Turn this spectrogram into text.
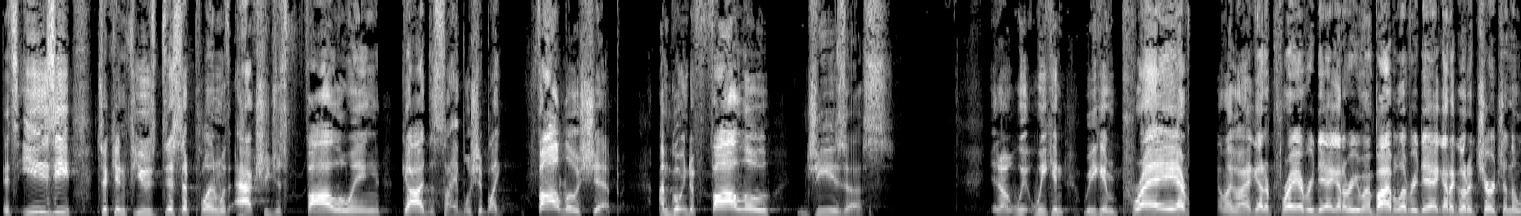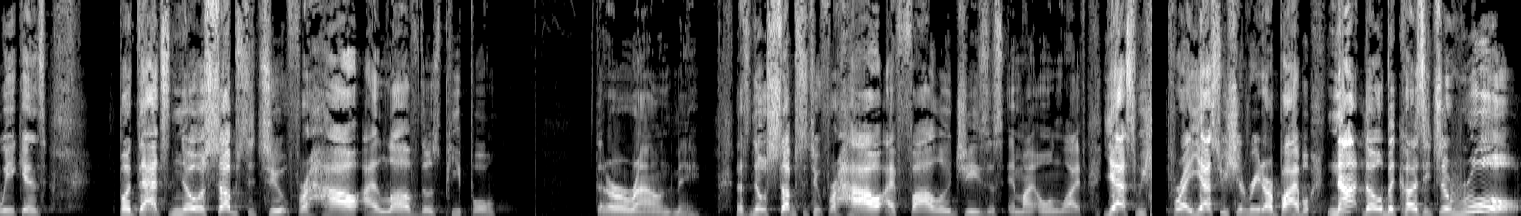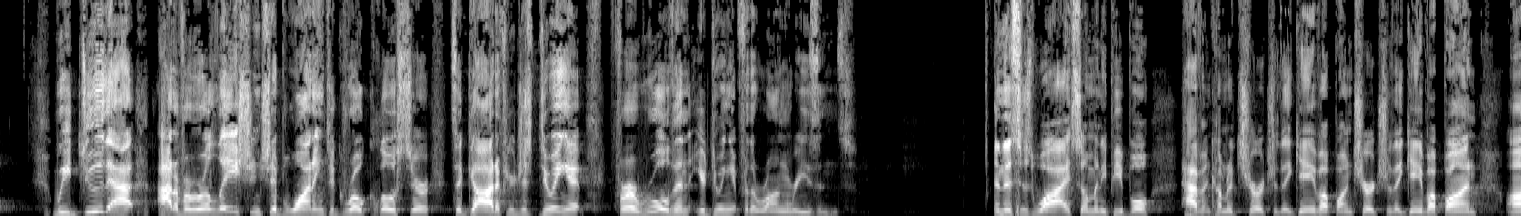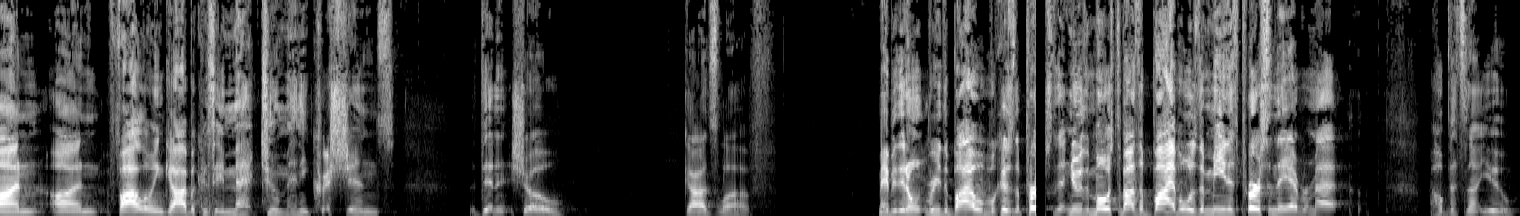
It's easy to confuse discipline with actually just following God. Discipleship, like fellowship. I'm going to follow Jesus. You know, we, we, can, we can pray every I'm like, oh, I got to pray every day. I got to read my Bible every day. I got to go to church on the weekends. But that's no substitute for how I love those people that are around me. That's no substitute for how I follow Jesus in my own life. Yes, we should pray. Yes, we should read our Bible. Not, though, because it's a rule. We do that out of a relationship wanting to grow closer to God. If you're just doing it for a rule, then you're doing it for the wrong reasons. And this is why so many people haven't come to church or they gave up on church or they gave up on, on, on following God because they met too many Christians that didn't show God's love. Maybe they don't read the Bible because the person that knew the most about the Bible was the meanest person they ever met. I hope that's not you.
